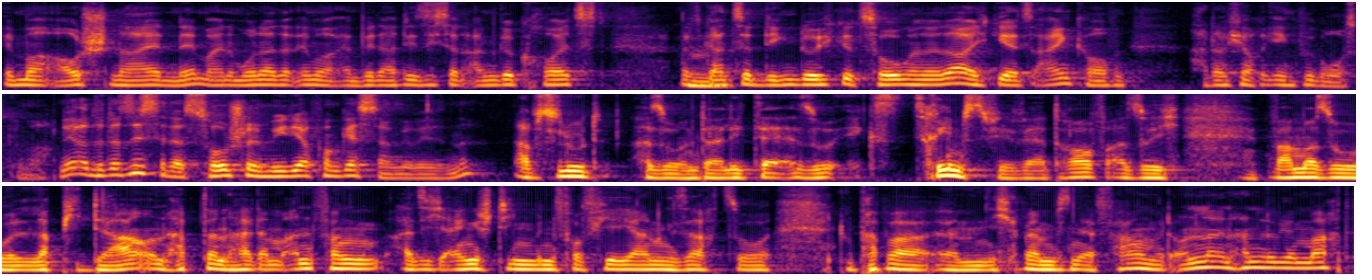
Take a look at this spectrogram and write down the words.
immer ausschneiden. Ne? Meine Mutter hat dann immer, entweder hat die sich dann angekreuzt, das mm. ganze Ding durchgezogen und dann sagt, ich gehe jetzt einkaufen hat euch auch irgendwie groß gemacht. Ne? Also das ist ja das Social Media von gestern gewesen. Ne? Absolut. Also und da liegt er so extremst viel Wert drauf. Also ich war mal so lapidar und habe dann halt am Anfang, als ich eingestiegen bin vor vier Jahren, gesagt so, du Papa, ähm, ich habe ja ein bisschen Erfahrung mit Onlinehandel gemacht.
